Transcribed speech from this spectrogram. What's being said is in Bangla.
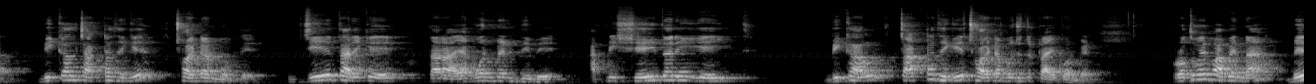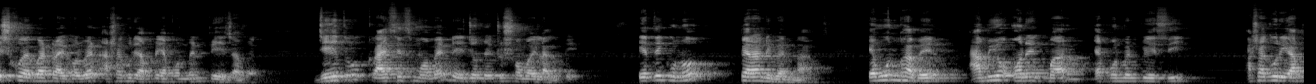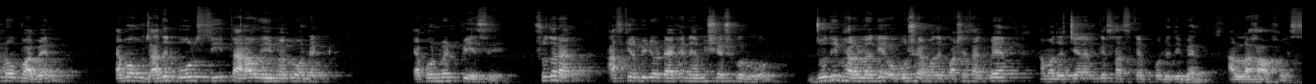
বিকাল চারটা থেকে ছয়টার মধ্যে। যে তারিখে তারা অ্যাপয়েন্টমেন্ট দিবে, আপনি সেই তারিখেই বিকাল চারটা থেকে ছয়টা পর্যন্ত ট্রাই করবেন। প্রথমে পাবেন না, বেশ কয়েকবার ট্রাই করবেন, আশা করি আপনি অ্যাপয়েন্টমেন্ট পেয়ে যাবেন। যেহেতু ক্রাইসিস মোমেন্ট এই জন্য একটু সময় লাগবে। এতে কোনো প্যারা নেবেন না। এমনভাবে আমিও অনেকবার অ্যাপয়েন্টমেন্ট পেয়েছি। আশা করি আপনিও পাবেন এবং যাদের বলছি তারাও এইভাবে অনেক অ্যাপয়েন্টমেন্ট পেয়েছে। সুতরাং আজকের ভিডিওটা এখানে আমি শেষ করব। যদি ভালো লাগে অবশ্যই আমাদের পাশে থাকবেন, আমাদের চ্যানেলকে সাবস্ক্রাইব করে দিবেন। আল্লাহ হাফেজ।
